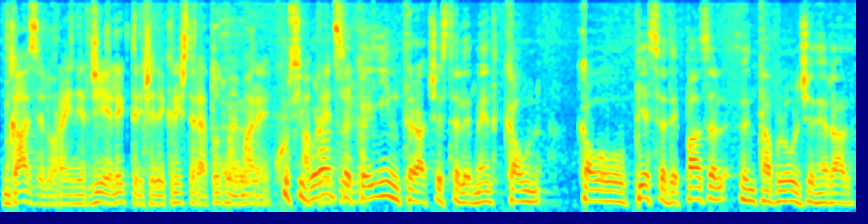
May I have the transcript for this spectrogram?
gazelor, a energiei electrice, de creșterea tot mai mare Cu siguranță că intră acest element ca, un, ca o piesă de puzzle în tabloul general.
